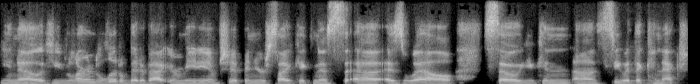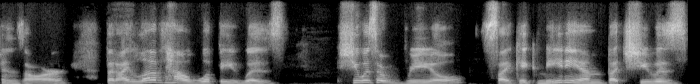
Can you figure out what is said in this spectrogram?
you know if you've learned a little bit about your mediumship and your psychicness uh, as well so you can uh, see what the Mhm. connections are. But i loved how whoopi was she was a real psychic medium but she was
